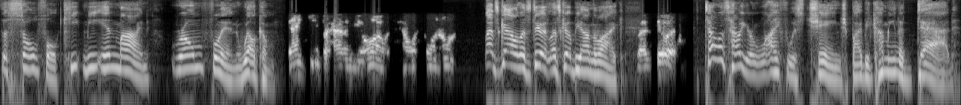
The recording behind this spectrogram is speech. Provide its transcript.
the soulful Keep Me in Mind. Rome Flynn, welcome. Thank you for having me on. What's going on? Let's go. Let's do it. Let's go beyond the mic. Let's do it. Tell us how your life was changed by becoming a dad.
